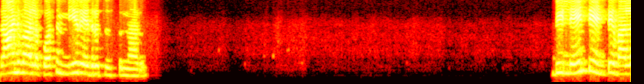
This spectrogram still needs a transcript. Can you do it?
రాని వాళ్ళ కోసం మీరు ఎదురు చూస్తున్నారు. వీళ్ళు ఏంటి అంటే వాళ్ళ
